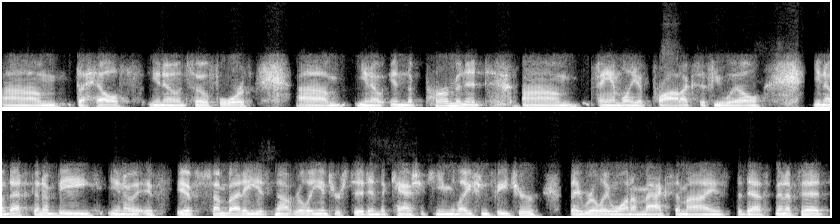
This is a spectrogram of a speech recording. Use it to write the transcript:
um, the health you know and so forth um, you know in the permanent um, family of products if you will you know that's going to be you know if if somebody is not really interested in the cash accumulation feature they really want to maximize the death benefit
